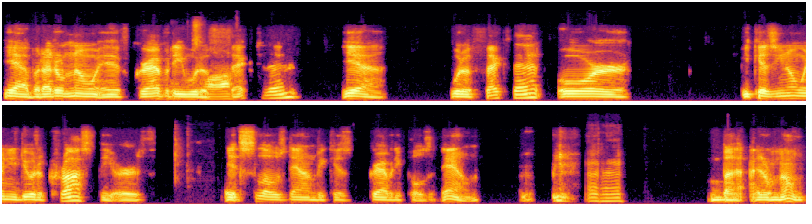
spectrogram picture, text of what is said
Yeah, but I don't know if gravity would law. affect that. Yeah, would affect that, or because you know when you do it across the Earth, it slows down because gravity pulls it down. Uh huh. But I don't know.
